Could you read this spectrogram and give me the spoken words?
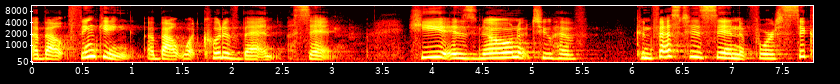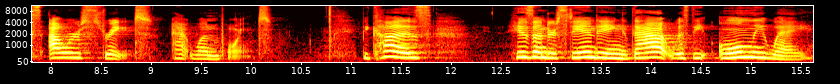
about thinking about what could have been a sin. He is known to have confessed his sin for six hours straight at one point because his understanding that was the only way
